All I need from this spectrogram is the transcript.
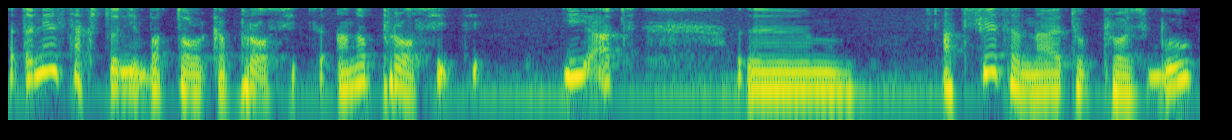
Это не так, что небо только просит. Оно просит, и от э, ответа на эту просьбу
